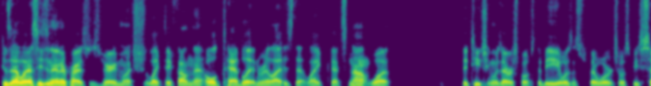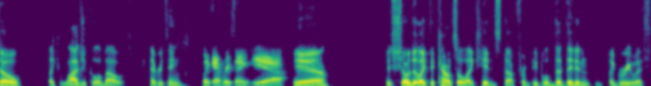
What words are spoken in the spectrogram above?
Because that last season of Enterprise was very much like they found that old tablet and realized that like that's not Mhm. what the teaching was ever supposed to be. It wasn't they weren't supposed to be so like logical about everything. Like everything, yeah, Yeah. It showed that like the council like hid stuff from people that they didn't agree with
